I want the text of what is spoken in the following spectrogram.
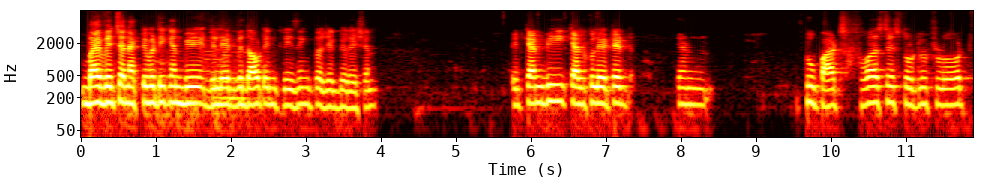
by which an activity can be delayed without increasing project duration it can be calculated in two parts. First is total float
